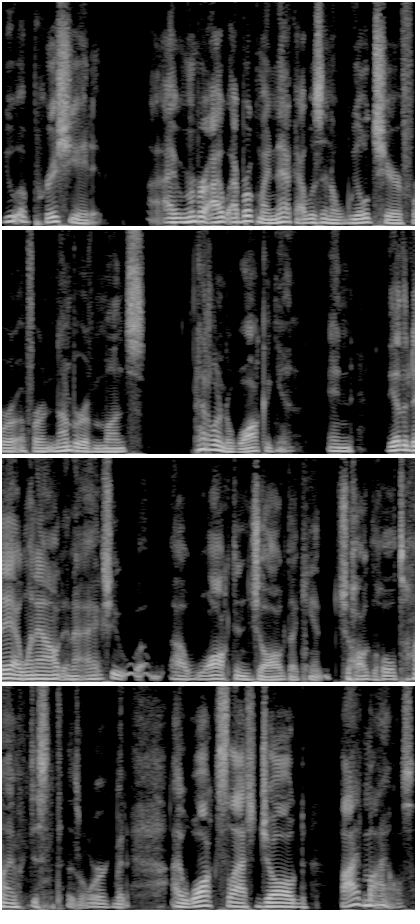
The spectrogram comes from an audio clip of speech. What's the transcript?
You appreciate it. I remember I, I broke my neck. I was in a wheelchair for for a number of months. I had to learn to walk again. And the other day I went out and I actually uh, walked and jogged. I can't jog the whole time; it just doesn't work. But I walked slash jogged five miles,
